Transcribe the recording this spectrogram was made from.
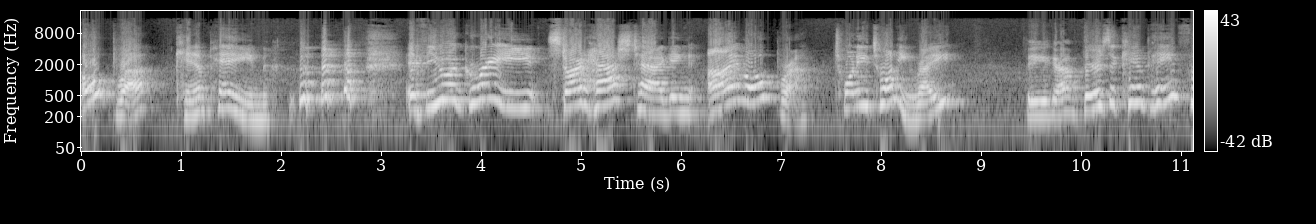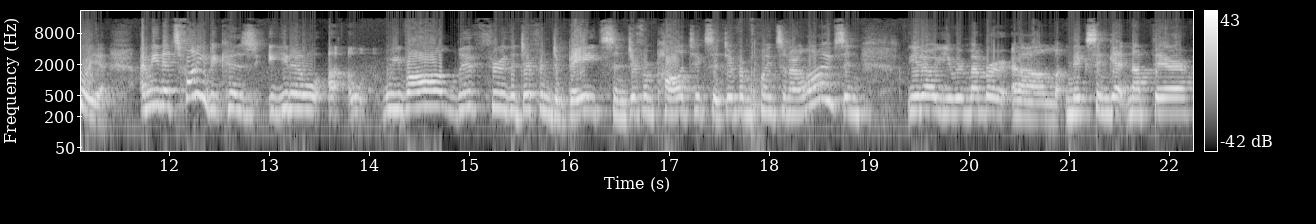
Oprah campaign. if you agree, start hashtagging I'm Oprah 2020, right? There you go. There's a campaign for you. I mean, it's funny because, you know, uh, we've all lived through the different debates and different politics at different points in our lives. And, you know, you remember um, Nixon getting up there,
